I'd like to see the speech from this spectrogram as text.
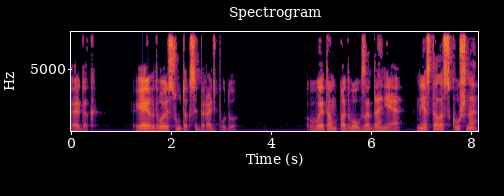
эдак. Я их двое суток собирать буду. В этом подвох задания мне стало скучно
